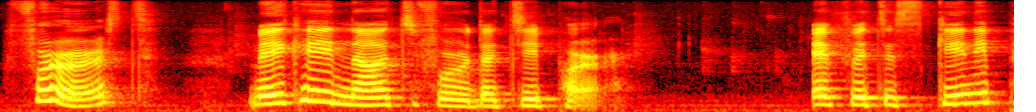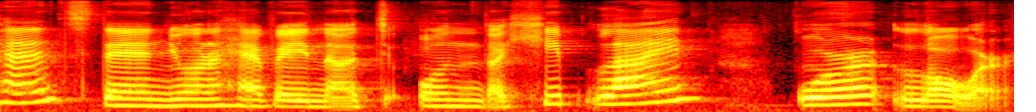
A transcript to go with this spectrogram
First, make a notch for the zipper. If it's skinny pants, then you want to have a notch on the hip line or lower.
